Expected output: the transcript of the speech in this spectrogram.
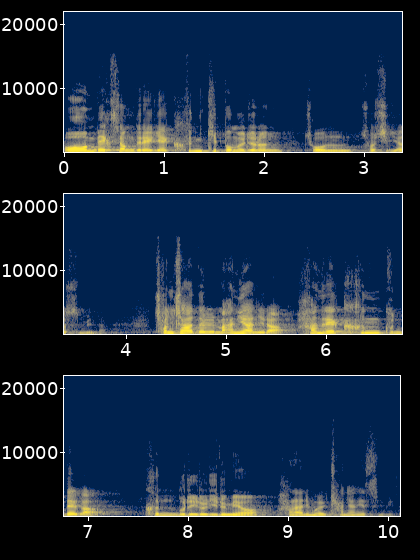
온 백성들에게 큰 기쁨을 주는 좋은 소식이었습니다. 천사들만이 아니라 하늘의 큰 군대가 큰 무리를 이루며 하나님을 찬양했습니다.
